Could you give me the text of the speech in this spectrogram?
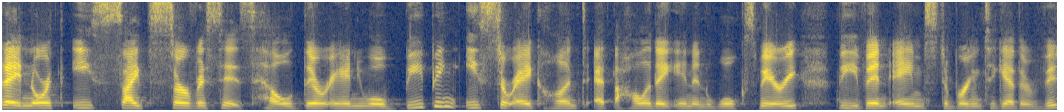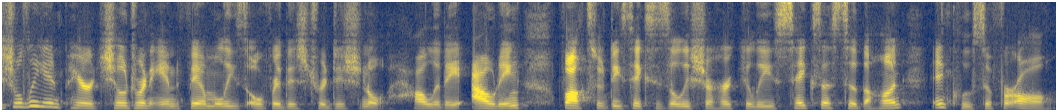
Today, Northeast Sight Services held their annual Beeping Easter Egg Hunt at the Holiday Inn in Wilkes-Barre. The event aims to bring together visually impaired children and families over this traditional holiday outing. Fox 56's Alicia Hercules takes us to the hunt, inclusive for all.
